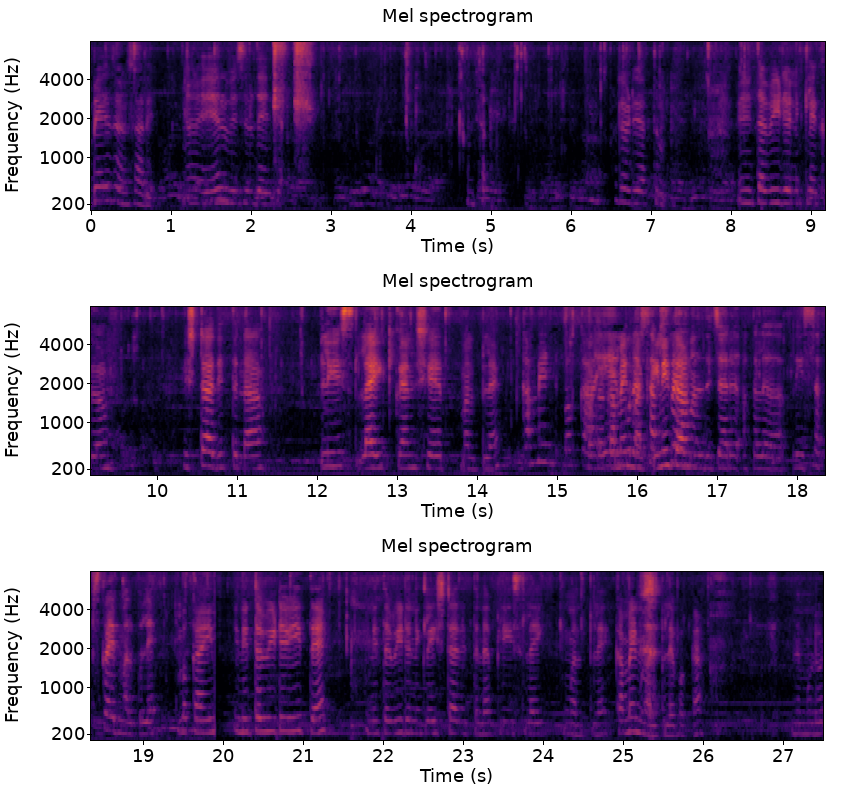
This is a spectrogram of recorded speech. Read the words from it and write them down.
ಬೇಜನ್ ಸಾರಿ. ಏಳು ಬಿಸಿಲ್ದೇ ಇದೆ ರೆಡಿ ಆಯ್ತು ಇಂಥ ವೀಡಿಯೋ ನಿಕ್ಲಿಕ್ಕೆ ಇಷ್ಟ ಆದಿತ್ತನ? ಪ್ಲೀಸ್ ಲೈಕ್ ಆ್ಯಂಡ್ ಶೇರ್ ಮಲ್ಪಲೆ. ಕಮೆಂಟ್ ಮಲ್ದಿಜಾರ್ ಅಕಲ ಪ್ಲೀಸ್ ಸಬ್ಸ್ಕ್ರೈಬ್ ಮಲ್ಪಲೆ. ಬೊಕ್ಕ ಇನ್ನಿತ್ತ ವೀಡಿಯೋ ಈತೆ ಇನ್ನಿತ್ತ ವೀಡಿಯೋ ನಿಕ್ಲೆ ಇಷ್ಟ ಆದಿತ್ತನ? ಪ್ಲೀಸ್ ಲೈಕ್ ಮಲ್ಪಲೆ. ಕಮೆಂಟ್ ಮಲ್ಪಲೆ ಬೊಕ್ಕ. ನಮ್ಮ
